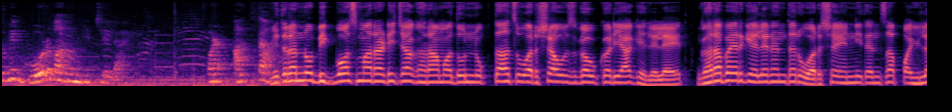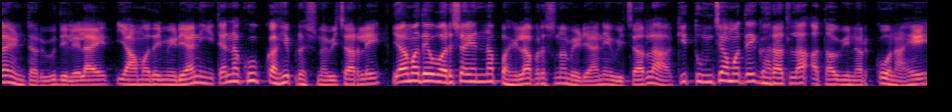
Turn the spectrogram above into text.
तुम्ही गोड मानून घेतलेलं आहे. पण आता मित्रांनो बिग बॉस मराठीच्या घरामधून नुकताच वर्षा उसगावकर या गेलेल्या आहेत. घराबाहेर गेल्यानंतर वर्षा यांनी त्यांचा पहिला इंटरव्ह्यू दिलेला आहे. यामध्ये मीडियानी त्यांना खूप काही प्रश्न विचारले. यामध्ये वर्षा यांना पहिला प्रश्न मीडियाने विचारला की तुमच्या मते घरातला आता विनर कोण आहे?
